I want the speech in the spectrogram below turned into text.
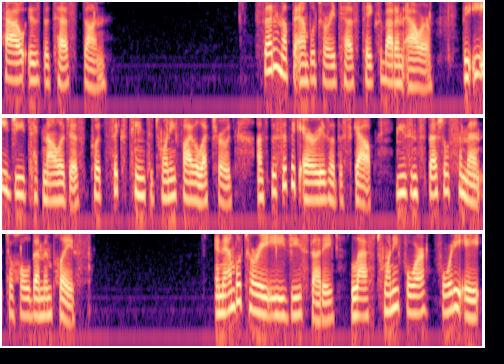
How is the test done? Setting up the ambulatory test takes about an hour. The EEG technologist puts 16 to 25 electrodes on specific areas of the scalp using special cement to hold them in place. An ambulatory EEG study lasts 24, 48,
